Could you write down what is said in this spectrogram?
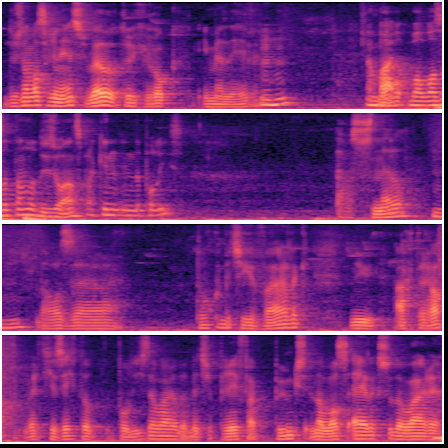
dus dan was er ineens wel terug rock in mijn leven. Mhm. En Maar- wat, wat was het dan dat u zo aansprak in, in de police? Dat was snel, dat was eh, toch een beetje gevaarlijk. Nu, achteraf werd gezegd dat de police dat waren een beetje prefab punks. En dat was eigenlijk zo, dat waren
